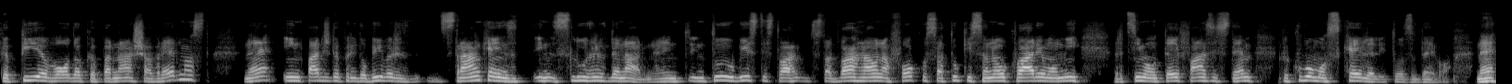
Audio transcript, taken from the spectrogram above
ki pije vodo, ki prenaša vrednost, ne, in pač da pridobivaš stranke in, in služiš denar. In, in tu je v bistvu sta, sta dva glavna fokusa, tukaj se ne ukvarjamo mi, recimo v tej fazi, s tem, kako bomo skalili to zadevo. Ne.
